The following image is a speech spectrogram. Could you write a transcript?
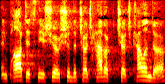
In part, it's the issue of should the church have a church calendar.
